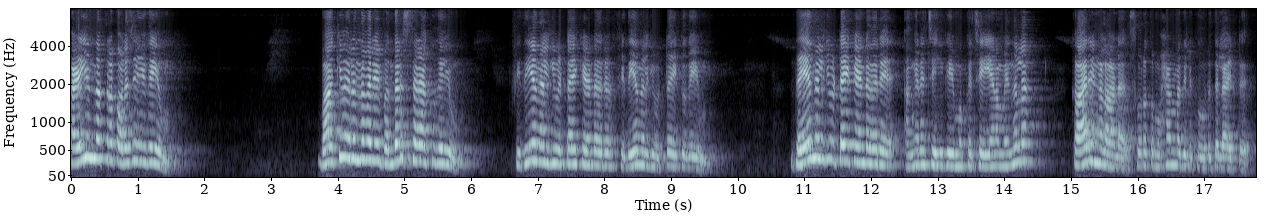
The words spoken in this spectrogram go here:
കഴിയുന്നത്ര കൊല ചെയ്യുകയും ബാക്കി വരുന്നവരെ ബന്ധനസ്ഥരാക്കുകയും ഫിതിയ നൽകി വിട്ടയക്കേണ്ടവർ ഫിതിയെ നൽകി വിട്ടയക്കുകയും ദയ നൽകി വിട്ടയക്കേണ്ടവരെ അങ്ങനെ ചെയ്യുകയും ഒക്കെ ചെയ്യണം എന്നുള്ള കാര്യങ്ങളാണ് സൂറത്ത് മുഹമ്മദിൽ കൂടുതലായിട്ട്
